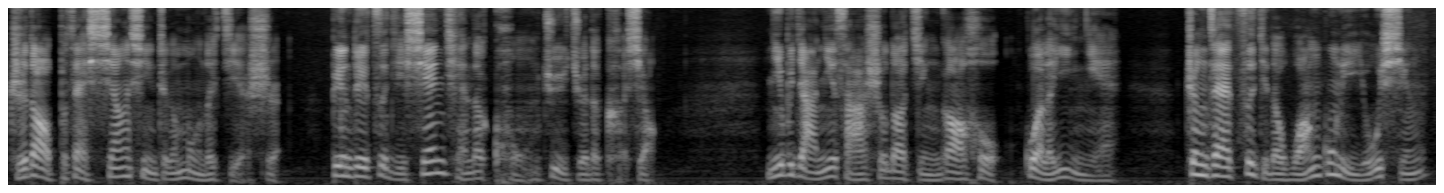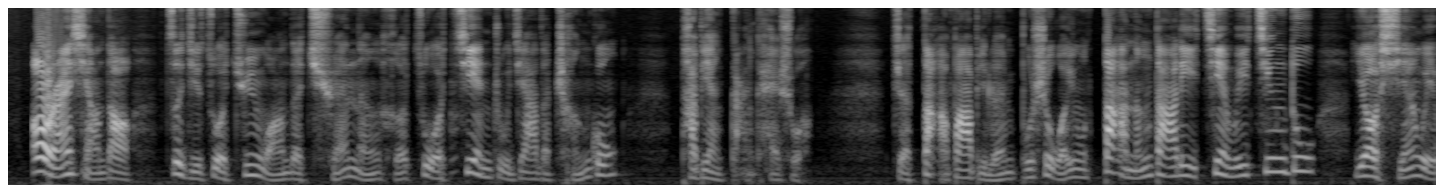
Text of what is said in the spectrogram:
直到不再相信这个梦的解释，并对自己先前的恐惧觉得可笑。尼布甲尼撒受到警告后，过了一年，正在自己的王宫里游行，傲然想到自己做君王的全能和做建筑家的成功，他便感慨说：“这大巴比伦不是我用大能大力建为京都，要显为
